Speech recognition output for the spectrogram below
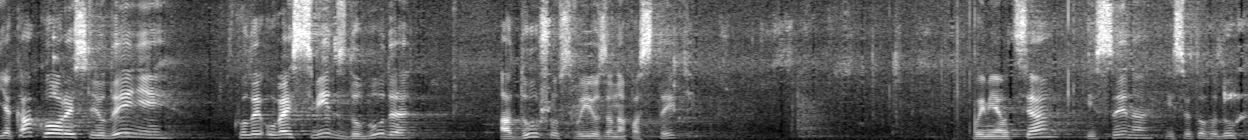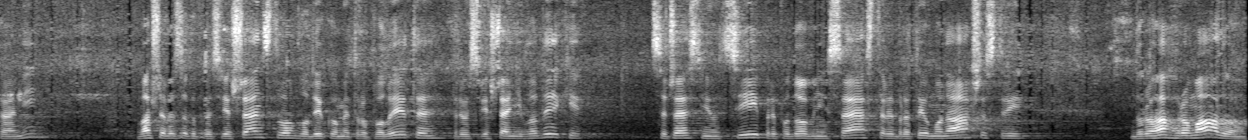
Яка користь людині, коли увесь світ здобуде, а душу свою занапастить? В ім'я Отця і Сина, і Святого Духа Амінь. Ваше Високопресвященство, владико митрополите, преосвященні владики, всечесні отці, преподобні сестри, брати в монашестві, дорога громада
